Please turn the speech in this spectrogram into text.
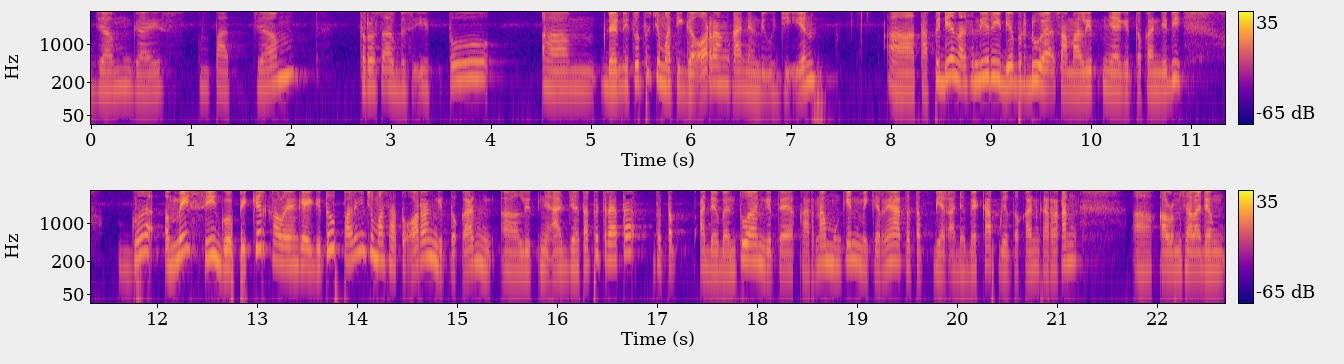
jam guys. 4 jam terus abis itu um, dan itu tuh cuma tiga orang kan yang diujiin. Uh, tapi dia nggak sendiri dia berdua sama leadnya gitu kan. Jadi gue amazed sih gue pikir kalau yang kayak gitu paling cuma satu orang gitu kan uh, leadnya aja. Tapi ternyata tetap ada bantuan gitu ya karena mungkin mikirnya tetap biar ada backup gitu kan. Karena kan uh, kalau misalnya ada yang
